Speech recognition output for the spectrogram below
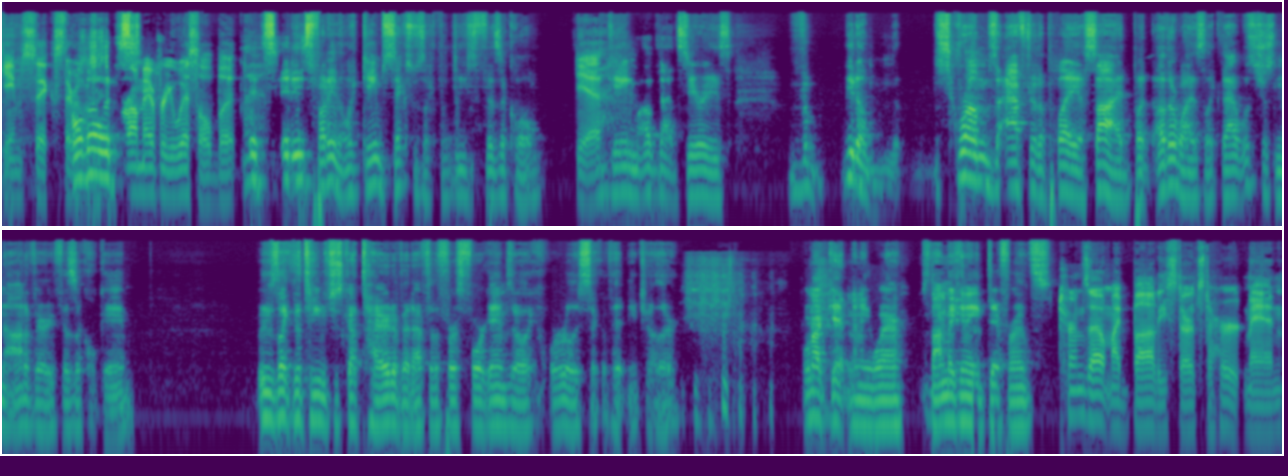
Game six. There was Although a from every whistle, but it's it is funny though. Like Game Six was like the least physical yeah, game of that series. The you know scrums after the play aside, but otherwise, like that was just not a very physical game. It was like the teams just got tired of it after the first four games. They're like, we're really sick of hitting each other. We're not getting anywhere. It's not making any difference. turns out my body starts to hurt, man.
